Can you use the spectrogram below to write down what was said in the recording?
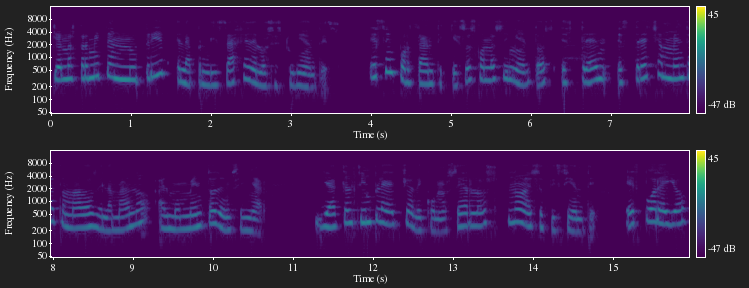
que nos permiten nutrir el aprendizaje de los estudiantes. Es importante que esos conocimientos estén estrechamente tomados de la mano al momento de enseñar, ya que el simple hecho de conocerlos no es suficiente. Es por ello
